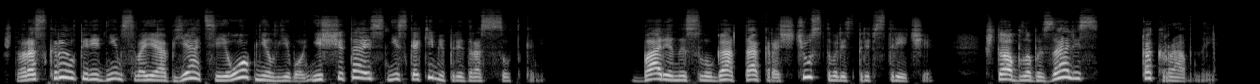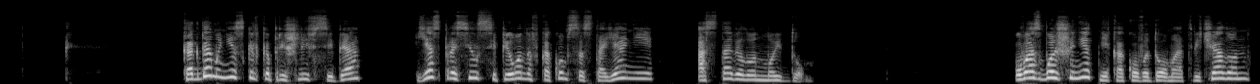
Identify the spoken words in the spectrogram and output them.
что раскрыл перед ним свои объятия и обнял его, не считаясь ни с какими предрассудками. Барин и слуга так расчувствовались при встрече, что облобызались как равные. Когда мы несколько пришли в себя, я спросил Сипиона, в каком состоянии оставил он мой дом. «У вас больше нет никакого дома», — отвечал он,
